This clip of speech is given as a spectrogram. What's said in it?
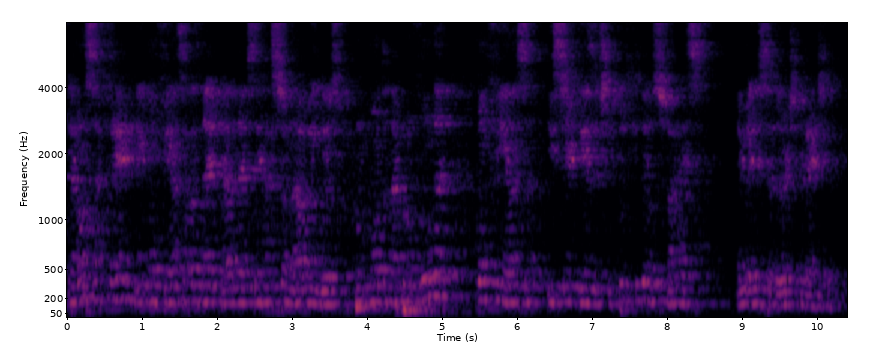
que a nossa fé e confiança ela deve, ela deve ser racional em Deus por conta da profunda confiança e certeza de que tudo que Deus faz é merecedor de crédito.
